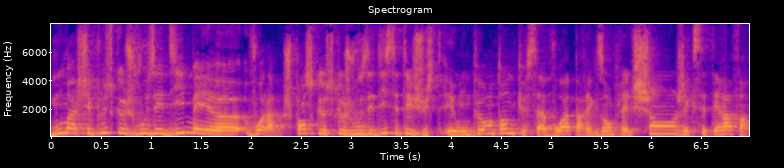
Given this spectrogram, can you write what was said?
Bon bah je sais plus ce que je vous ai dit, mais euh, voilà, je pense que ce que je vous ai dit c'était juste. Et on peut entendre que sa voix, par exemple, elle change, etc. Enfin,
